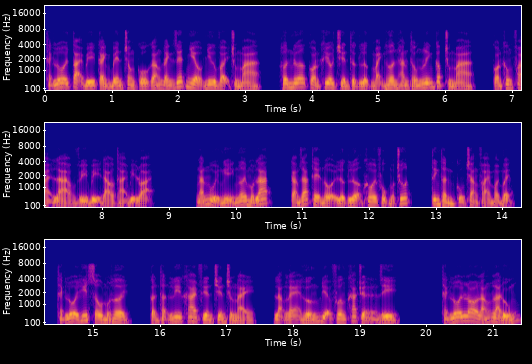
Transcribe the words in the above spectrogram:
Thạch lôi tại bí cảnh bên trong cố gắng đánh giết nhiều như vậy trùng ma, hơn nữa còn khiêu chiến thực lực mạnh hơn hắn thống lĩnh cấp trùng ma, còn không phải là vì bị đào thải bị loại. Ngắn ngủi nghỉ ngơi một lát, cảm giác thể nội lực lượng khôi phục một chút, tinh thần cũng chẳng phải mỏi mệt, thạch lôi hít sâu một hơi, cẩn thận ly khai phiến chiến trường này, lặng lẽ hướng địa phương khác chuyển di. Thạch lôi lo lắng là đúng,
